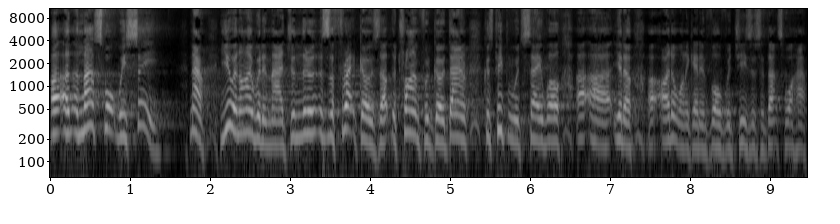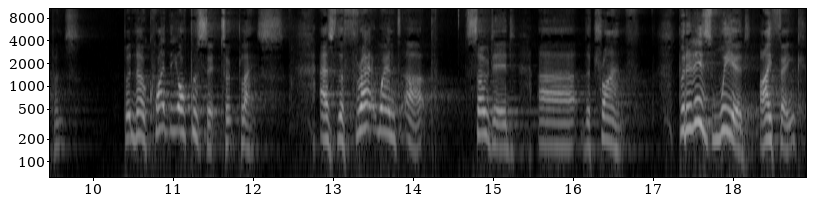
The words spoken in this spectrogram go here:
Uh, and, and, that's what we see. Now, you and I would imagine that as the threat goes up, the triumph would go down because people would say, well, uh, uh, you know, I don't want to get involved with Jesus if that's what happens. But no, quite the opposite took place. As the threat went up, so did uh, the triumph. But it is weird, I think,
